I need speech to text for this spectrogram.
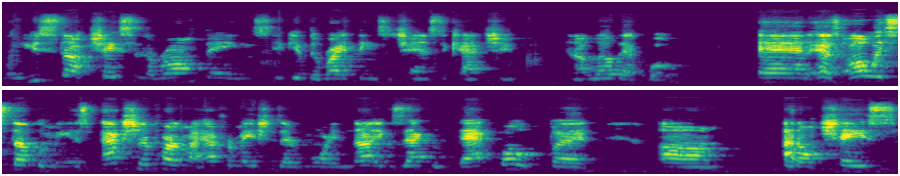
when you stop chasing the wrong things, you give the right things a chance to catch you. And I love that quote. And as always stuck with me, it's actually a part of my affirmations every morning. Not exactly that quote, but um, I don't chase,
